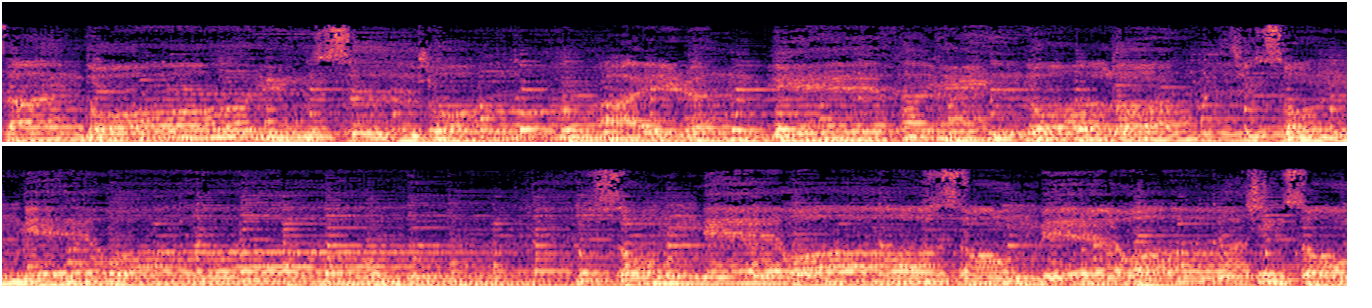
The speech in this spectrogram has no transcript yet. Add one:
三朵，云四朵。爱人别看云朵了，请送别我，送别我，送别我，请送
